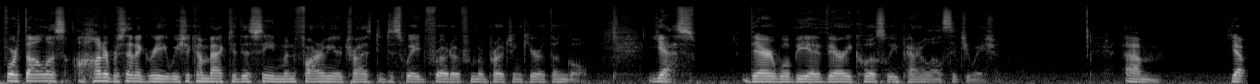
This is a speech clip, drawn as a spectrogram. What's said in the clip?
For Thoughtless, 100% agree. We should come back to this scene when Faramir tries to dissuade Frodo from approaching Cirith Ungol. Yes, there will be a very closely parallel situation. Um, yep,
